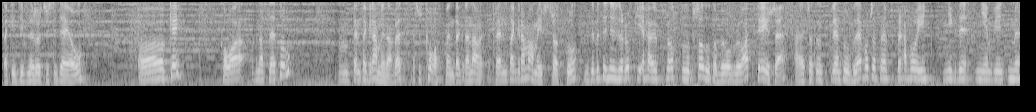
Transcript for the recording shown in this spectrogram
takie dziwne rzeczy się dzieją. Okej. Koła w nas lecą? Mm, pentagramy nawet, znaczy koła z pentagramami, pentagramami w środku. Gdyby te ciężarówki jechały prosto do przodu, to byłoby łatwiejsze, ale czasem skręcą w lewo, czasem w prawo i nigdy nie wiemy,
